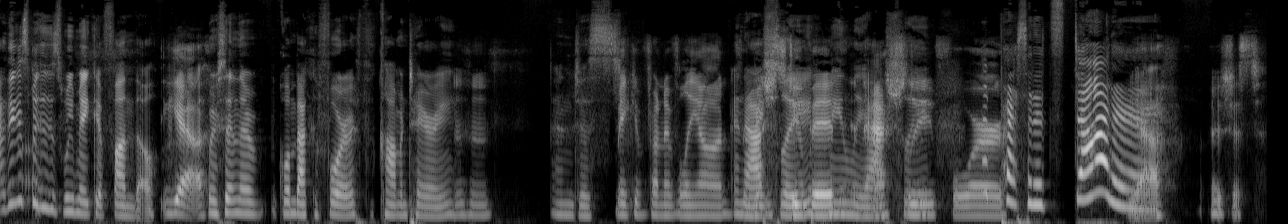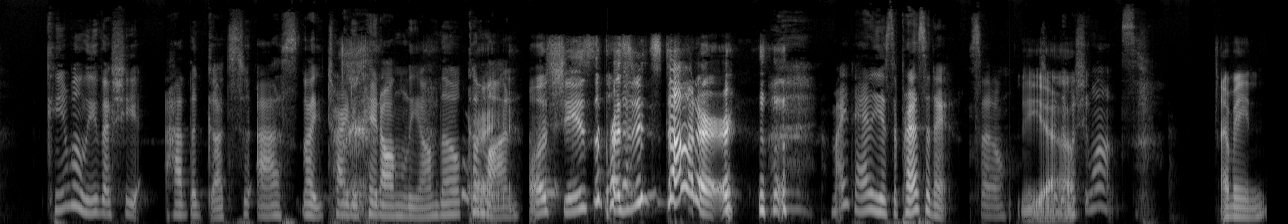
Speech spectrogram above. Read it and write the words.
I think it's because we make it fun though. yeah, We're sitting there going back and forth commentary hmm and just making fun of Leon And for Ashley, being stupid, mainly and Ashley. Ashley for president's daughter. yeah. It's just Can you believe that she had the guts to ask, like, try to hit on Leon though? Come right. on. Well, she's the president's daughter. My daddy is the president, so she can do yeah, what she wants. I mean,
